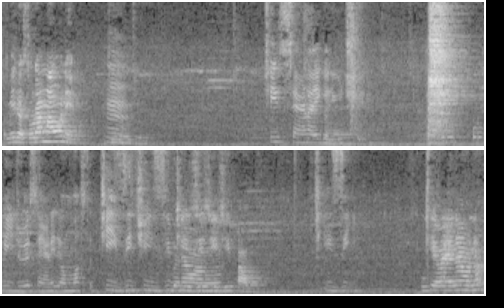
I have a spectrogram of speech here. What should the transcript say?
તમે રસોડામાં આવો ને. એનું. ચીઝ શેણાઈ ગયું છે. થોડું બીજું એ શેણી મસ્ત ચીઝી ચીઝી બનાવી ચીઝી પાવો ચીઝી શું? કહેવાય એના ઓના?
